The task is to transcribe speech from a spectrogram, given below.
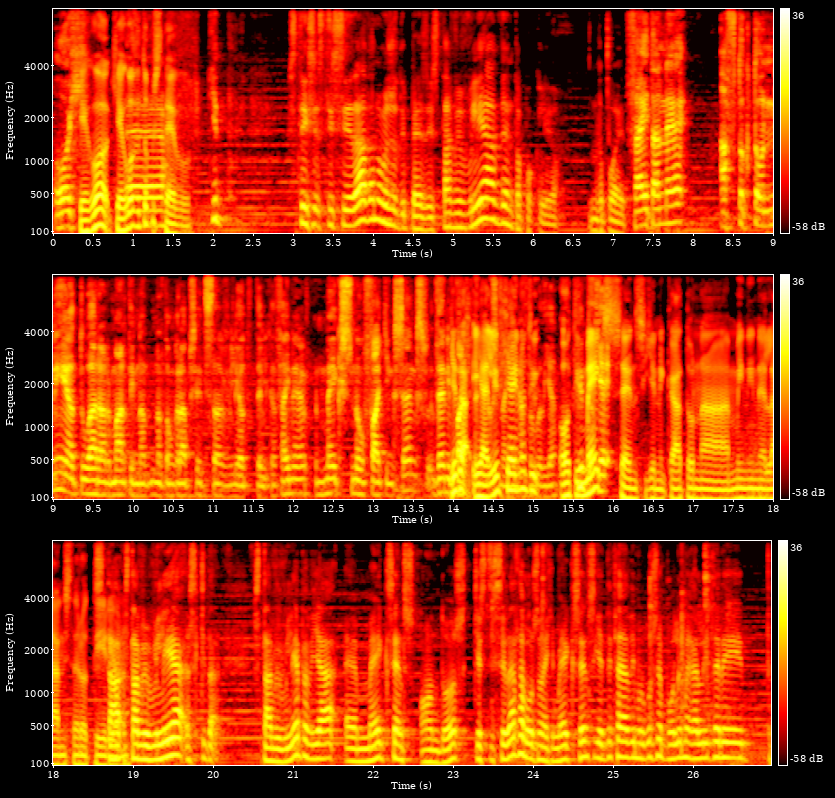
Όχι. Και εγώ, και εγώ δεν το Ε, πιστεύω. Κοίτα, στη, στη σειρά δεν νομίζω ότι παίζει. Στα βιβλία δεν το αποκλείω. Να το πω έτσι. θα ήταν αυτοκτονία του R.R. Martin να, να τον γράψει έτσι στα βιβλία του τελικά. Θα είναι makes no fucking sense. Δεν Κοίτα, υπάρχει η περίπτωση αλήθεια να είναι γίνει αυτό, ότι, παιδιά. ότι Κοίτα, makes και- sense γενικά το να μην είναι Lannister ο Tyrion. Στα, στα βιβλία, σ- κοίτα, στα βιβλία, παιδιά, ε, make sense όντως και στη σειρά θα μπορούσε να έχει make sense γιατί θα δημιουργούσε πολύ μεγαλύτερη τ-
